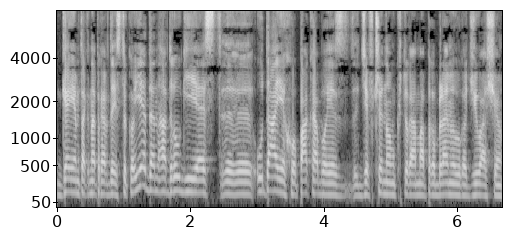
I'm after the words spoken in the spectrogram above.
gejem tak naprawdę jest tylko jeden, a drugi jest, e, udaje chłopaka, bo jest dziewczyną, która ma problemy, urodziła się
